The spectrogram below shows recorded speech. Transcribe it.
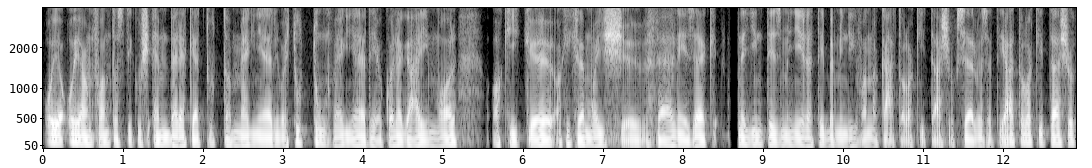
olyan, olyan fantasztikus embereket tudtam megnyerni, vagy tudtunk megnyerni a kollégáimmal, akik, akikre ma is felnézek. Egy intézmény életében mindig vannak átalakítások, szervezeti átalakítások,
